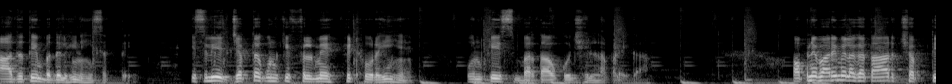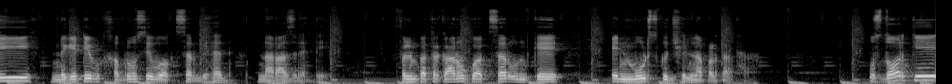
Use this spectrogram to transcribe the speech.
आदतें बदल ही नहीं सकते। इसलिए जब तक उनकी फ़िल्में हिट हो रही हैं, उनके इस बर्ताव को झेलना पड़ेगा। अपने बारे में लगातार छपती नेगेटिव खबरों से वो अक्सर बेहद नाराज़ रहते फ़िल्म पत्रकारों को अक्सर उनके इन मूड्स को झेलना पड़ता था। उस दौर के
